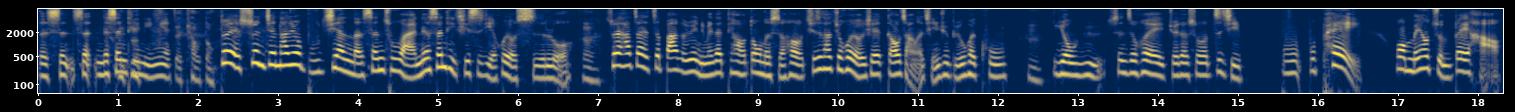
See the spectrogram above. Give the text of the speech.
的身身你的身体里面，在跳动。对，瞬间它就不见了，生出来，你的身体其实也会有失落。嗯所以他在这八个月里面在跳动的时候，其实他就会有一些高涨的情绪，比如会哭、嗯忧郁，甚至会觉得说自己不不配或没有准备好，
